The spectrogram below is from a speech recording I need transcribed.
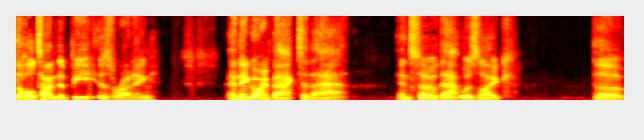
the whole time the beat is running and then going back to that and so that was like the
